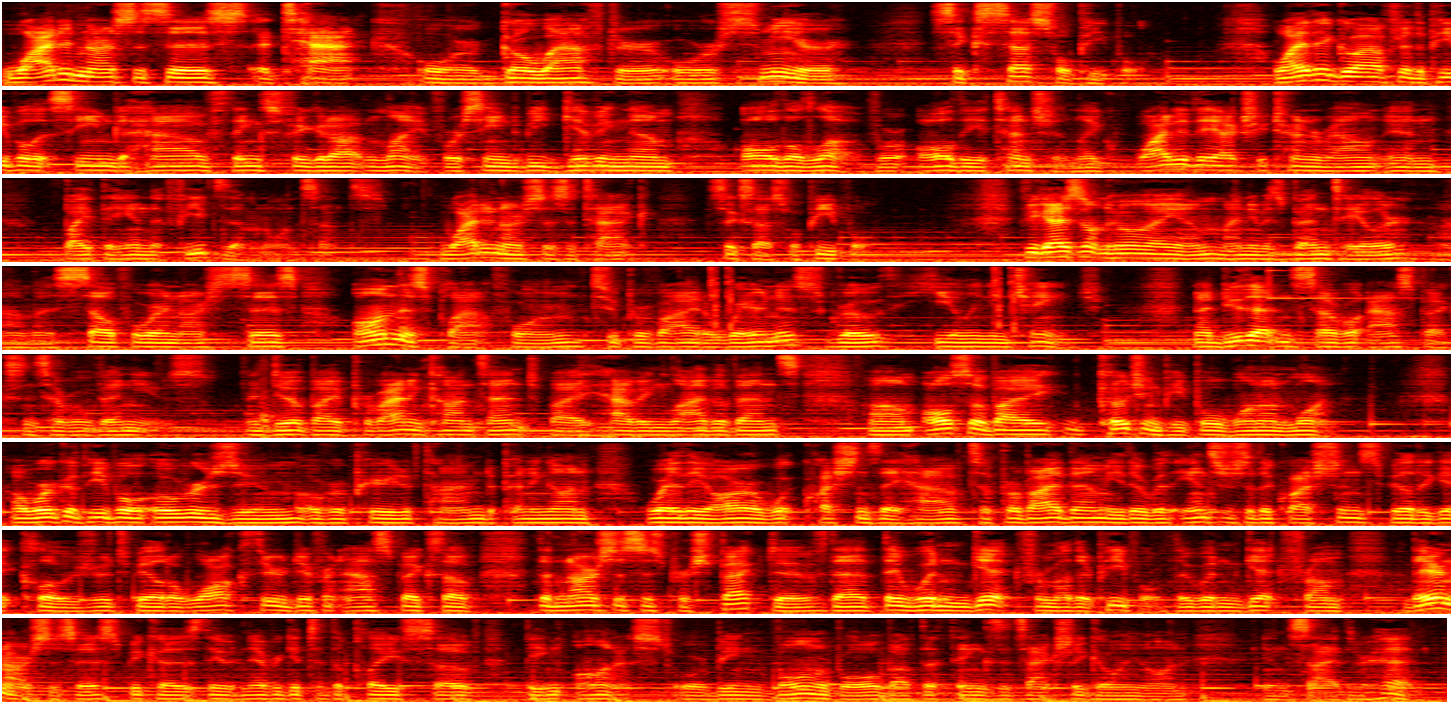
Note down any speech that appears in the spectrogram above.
Why do narcissists attack or go after or smear successful people? Why do they go after the people that seem to have things figured out in life or seem to be giving them all the love or all the attention? Like, why do they actually turn around and bite the hand that feeds them in one sense? Why do narcissists attack successful people? If you guys don't know who I am, my name is Ben Taylor. I'm a self aware narcissist on this platform to provide awareness, growth, healing, and change. And I do that in several aspects, in several venues. I do it by providing content, by having live events, um, also by coaching people one on one. I'll work with people over Zoom over a period of time, depending on where they are or what questions they have, to provide them either with answers to the questions, to be able to get closure, to be able to walk through different aspects of the narcissist perspective that they wouldn't get from other people. They wouldn't get from their narcissist because they would never get to the place of being honest or being vulnerable about the things that's actually going on inside their head.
